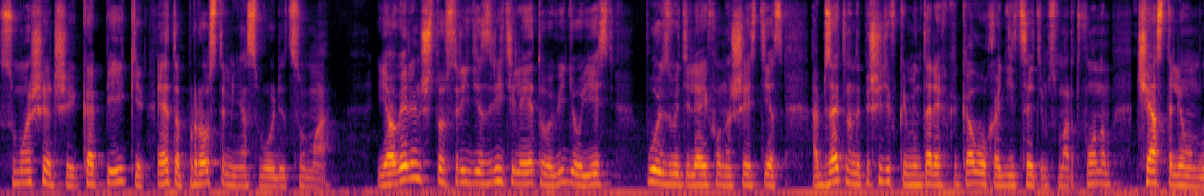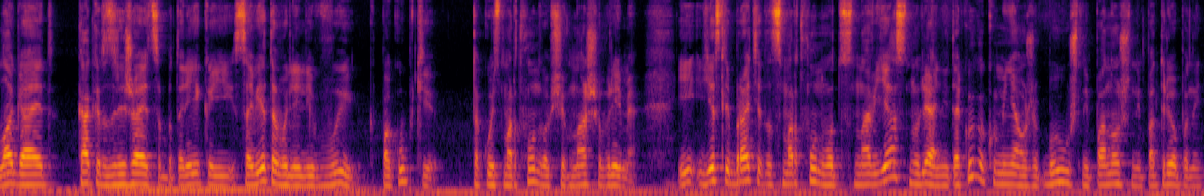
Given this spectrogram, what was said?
сумасшедшие копейки, это просто меня сводит с ума. Я уверен, что среди зрителей этого видео есть пользователи iPhone 6s. Обязательно напишите в комментариях, каково ходить с этим смартфоном, часто ли он лагает, как разряжается батарейка и советовали ли вы к покупке такой смартфон вообще в наше время. И если брать этот смартфон вот с новья, с нуля, не такой, как у меня уже бэушный, поношенный, потрепанный,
